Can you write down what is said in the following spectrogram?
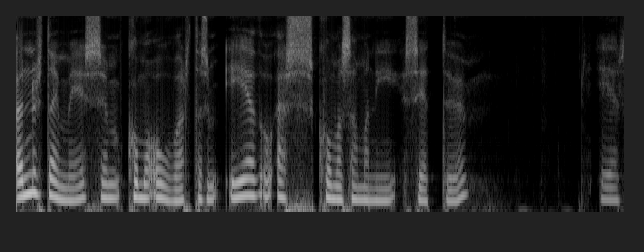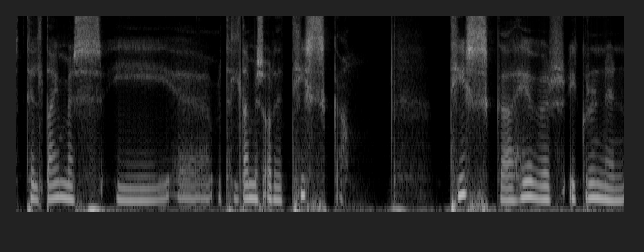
Önnur dæmi sem koma óvart, þar sem eð og s koma saman í setu, er til dæmis, í, uh, til dæmis orðið tíska. Tíska hefur í grunninn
